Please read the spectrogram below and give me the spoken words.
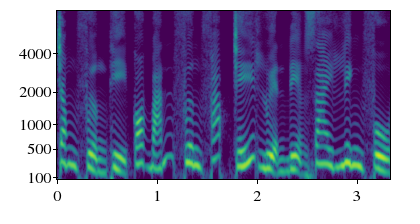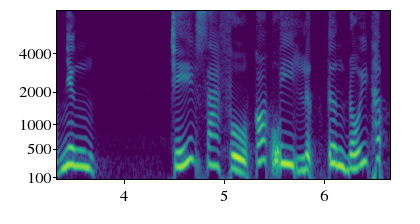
Trong phường thì có bán phương pháp chế luyện địa giai linh phù nhưng. Chế gia phù có uy lực tương đối thấp.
